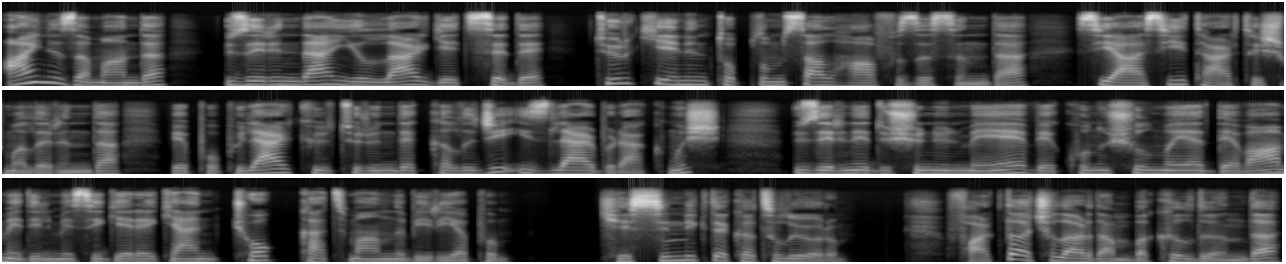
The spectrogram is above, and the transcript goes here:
aynı zamanda üzerinden yıllar geçse de Türkiye'nin toplumsal hafızasında, siyasi tartışmalarında ve popüler kültüründe kalıcı izler bırakmış, üzerine düşünülmeye ve konuşulmaya devam edilmesi gereken çok katmanlı bir yapım. Kesinlikle katılıyorum. Farklı açılardan bakıldığında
